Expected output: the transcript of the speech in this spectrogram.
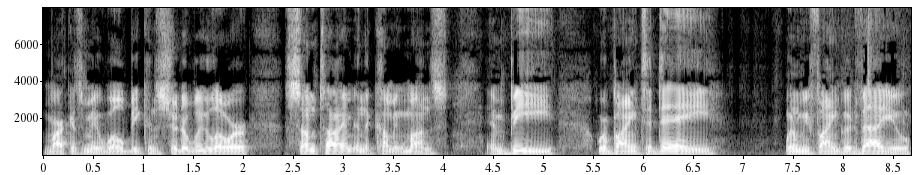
markets may well be considerably lower sometime in the coming months, and B, we're buying today when we find good value.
